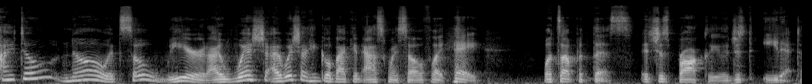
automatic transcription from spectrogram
I don't know. It's so weird. I wish I wish I could go back and ask myself, like, hey, what's up with this? It's just broccoli. Just eat it.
